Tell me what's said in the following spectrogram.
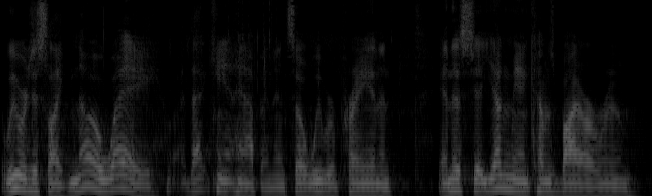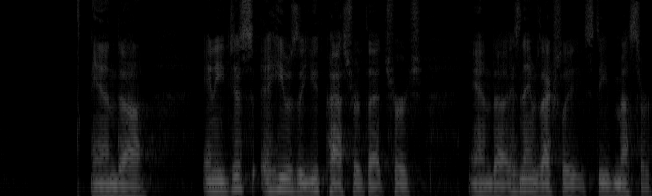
we were just like, no way, that can't happen. And so we were praying, and and this young man comes by our room, and uh, and he just he was a youth pastor at that church, and uh, his name is actually Steve Messer,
